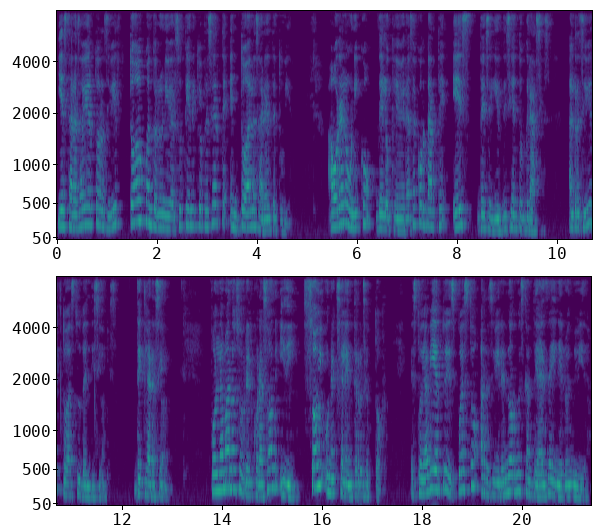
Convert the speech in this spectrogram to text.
y estarás abierto a recibir todo cuanto el universo tiene que ofrecerte en todas las áreas de tu vida. Ahora lo único de lo que deberás acordarte es de seguir diciendo gracias al recibir todas tus bendiciones. Declaración. Pon la mano sobre el corazón y di, soy un excelente receptor. Estoy abierto y dispuesto a recibir enormes cantidades de dinero en mi vida.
